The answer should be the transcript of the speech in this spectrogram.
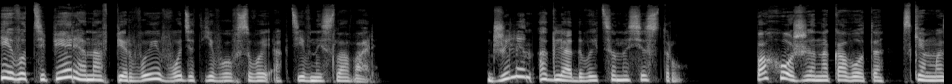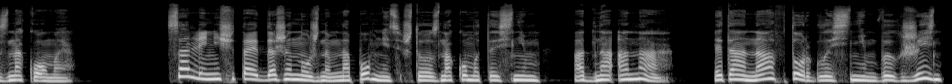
и вот теперь она впервые вводит его в свой активный словарь. Джиллиан оглядывается на сестру. Похоже на кого-то, с кем мы знакомы. Салли не считает даже нужным напомнить, что знакома-то с ним одна она. Это она вторглась с ним в их жизнь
